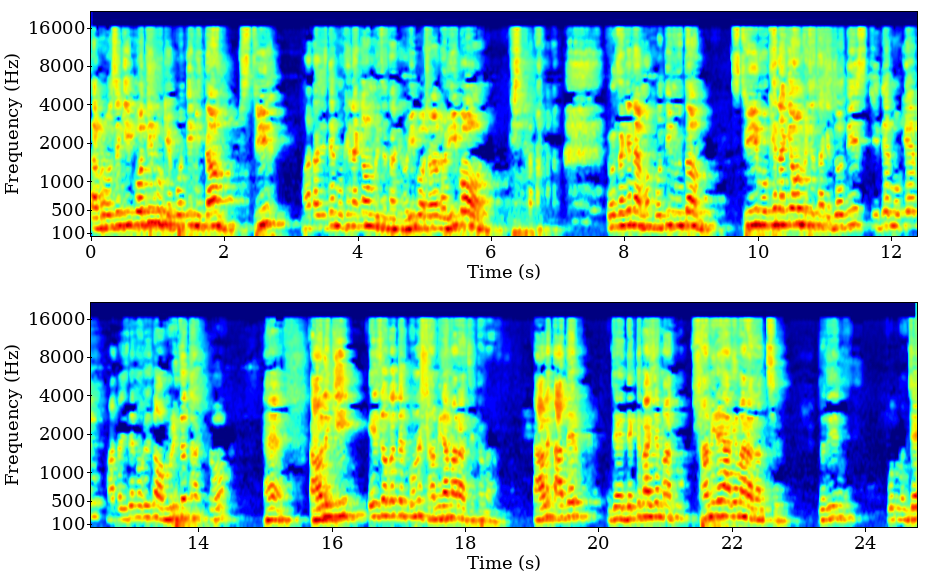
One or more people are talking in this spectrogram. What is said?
তারপর বলছে কি প্রতি মুখে প্রতি নিতম স্ত্রী মাতাজিদের মুখে নাকি অমৃত থাকে। হরিব সবাই হরিব বলছে কি, না প্রতি স্ত্রীর মুখে নাকি অমৃত থাকে? যদি স্ত্রীদের মুখে, মাতাজিদের মুখে যদি অমৃত থাকতো হ্যাঁ তাহলে কি এই জগতের কোনো স্বামীরা মারা যেত না? তাহলে তাদের যে দেখতে পাই যে স্বামীরাই আগে মারা যাচ্ছে। যদি যে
